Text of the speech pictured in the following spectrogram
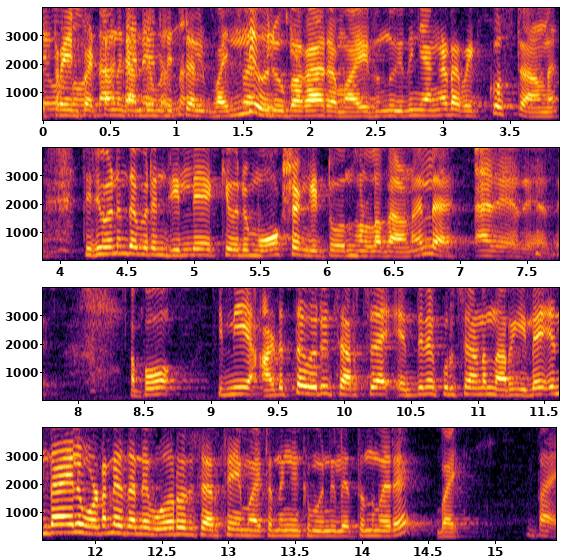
എത്രയും പെട്ടെന്ന് കണ്ടുപിടിച്ചാൽ വലിയൊരു ഉപകാരമായിരുന്നു. ഇത് ഞങ്ങളുടെ റിക്വസ്റ്റ് ആണ്. തിരുവനന്തപുരം ജില്ലയ്ക്ക് ഒരു മോക്ഷം കിട്ടുമെന്നുള്ളതാണ് അല്ലേ? അതെ അതെ അതെ. അപ്പോൾ ഇനി അടുത്ത ഒരു ചർച്ച എന്തിനെക്കുറിച്ചാണെന്ന് അറിയില്ല. എന്തായാലും ഉടനെ തന്നെ വേറൊരു ചർച്ചയുമായിട്ട് നിങ്ങൾക്ക് മുന്നിൽ എത്തുന്നവരെ ബൈ. ബൈ.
